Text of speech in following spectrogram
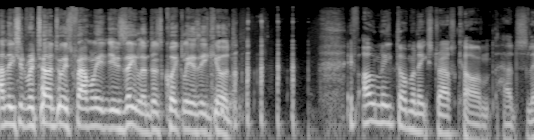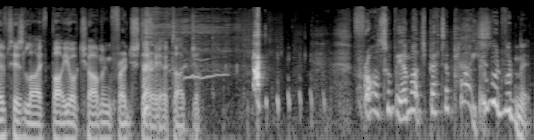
and he should return to his family in New Zealand as quickly as he could. If only Dominique Strauss Kahn had lived his life by your charming French stereotype, John. France would be a much better place. It would, wouldn't it?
